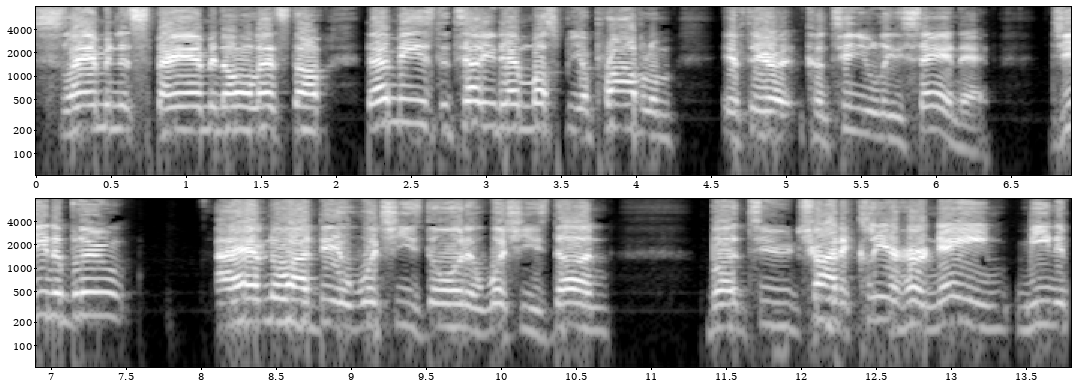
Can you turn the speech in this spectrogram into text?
slamming the spam and all that stuff. That means to tell you there must be a problem if they're continually saying that. Gina Blue, I have no idea what she's doing and what she's done, but to try to clear her name, meaning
